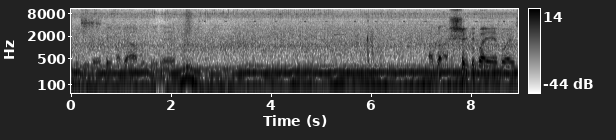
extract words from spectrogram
Please don't get RPG there. Please don't get RPG there. I've got a stupid way here, boys.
